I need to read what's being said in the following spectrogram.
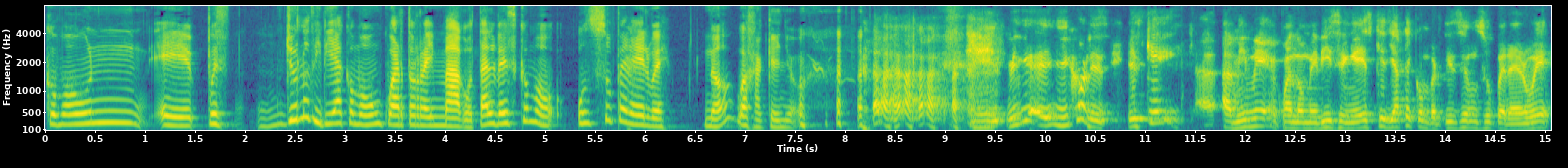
como un, eh, pues yo no diría como un cuarto rey mago, tal vez como un superhéroe, ¿no? Oaxaqueño. Híjoles, es que a, mí me, cuando me dicen, es que ya te convertiste en un superhéroe,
